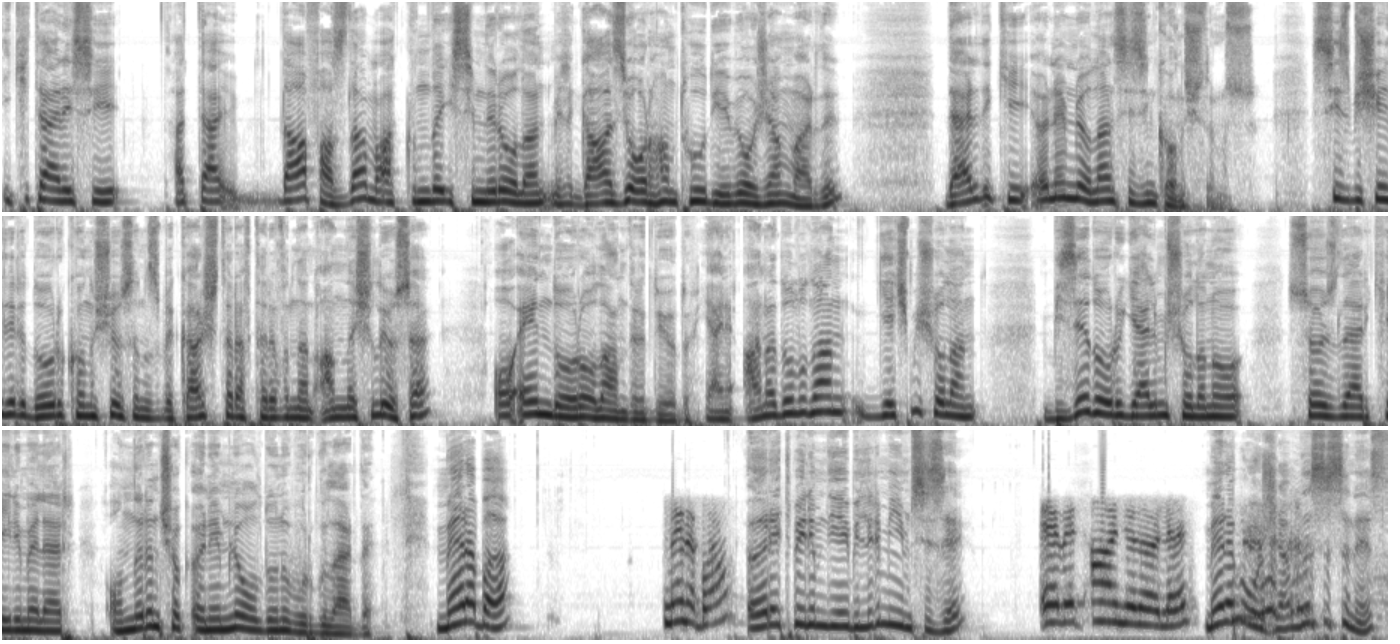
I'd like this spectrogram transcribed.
iki tanesi hatta daha fazla ama aklımda isimleri olan mesela Gazi Orhan Tuğ diye bir hocam vardı. Derdi ki önemli olan sizin konuştuğunuz. Siz bir şeyleri doğru konuşuyorsanız ve karşı taraf tarafından anlaşılıyorsa o en doğru olandır diyordu. Yani Anadolu'dan geçmiş olan bize doğru gelmiş olan o sözler, kelimeler onların çok önemli olduğunu vurgulardı. Merhaba, Merhaba. öğretmenim diyebilir miyim size? Evet aynen öyle. Merhaba hocam, nasılsınız?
